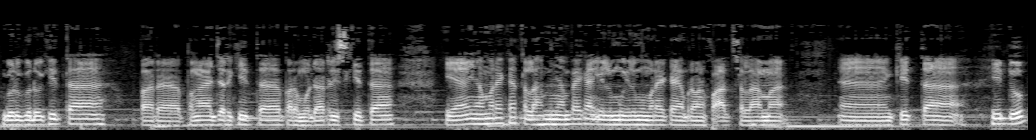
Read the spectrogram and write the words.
guru-guru kita, para pengajar kita, para mudaris kita ya yang mereka telah menyampaikan ilmu-ilmu mereka yang bermanfaat selama eh, kita hidup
